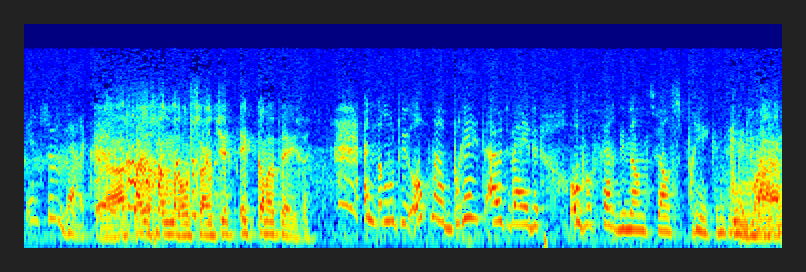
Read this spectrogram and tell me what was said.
in zijn werk is. Ja, ga je gang maar, Santje. Ik kan er tegen. En dan moet u ook maar breed uitweiden over Ferdinands welsprekendheid. Maar?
